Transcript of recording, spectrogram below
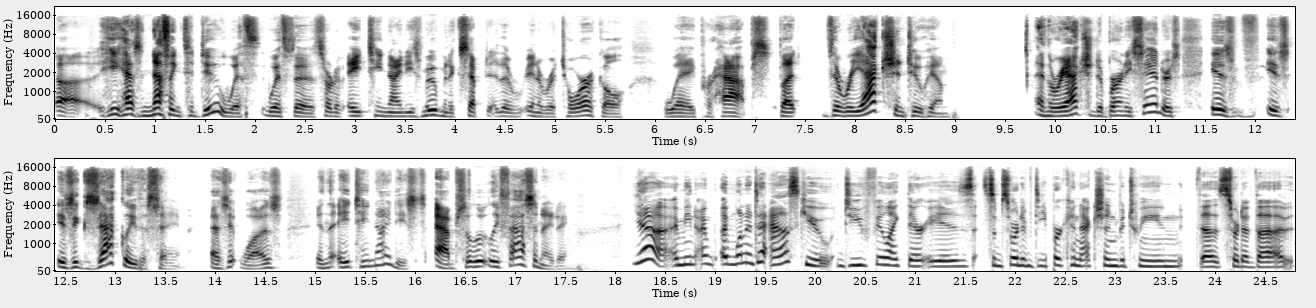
Uh, he has nothing to do with with the sort of 1890s movement except in a rhetorical way perhaps. But the reaction to him and the reaction to bernie sanders is is is exactly the same as it was in the 1890s it's absolutely fascinating. Yeah, I mean, I, I wanted to ask you do you feel like there is some sort of deeper connection between the sort of the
